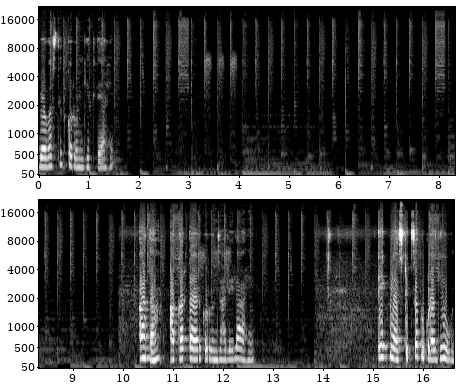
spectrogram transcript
व्यवस्थित करून घेतले आहे. आता आकार तयार करून झालेला आहे. एक प्लॅस्टिकचा तुकडा घेऊन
